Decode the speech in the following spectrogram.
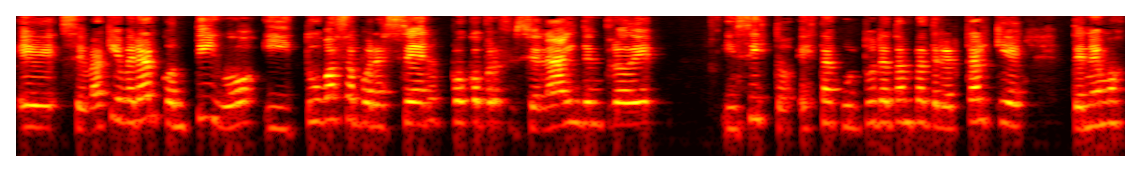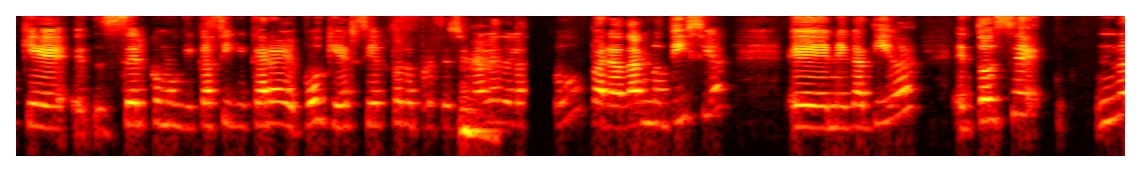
eh, se va a quebrar contigo y tú vas a poder ser poco profesional dentro de insisto, esta cultura tan patriarcal que tenemos que ser como que casi que cara de póker, ¿cierto? Los profesionales de la salud para dar noticias eh, negativa, entonces no,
